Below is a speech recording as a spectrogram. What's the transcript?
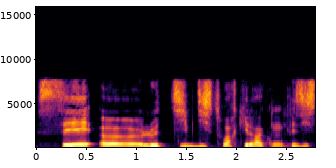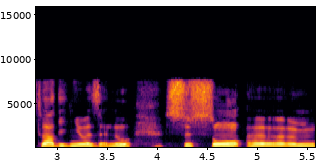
c'est euh, le type d'histoire qu'il raconte. Les histoires d'Ignio Asano, ce sont euh,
